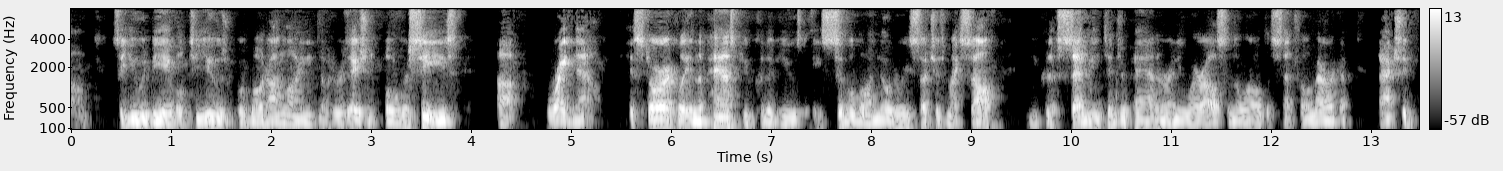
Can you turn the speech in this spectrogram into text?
Um, so you would be able to use remote online notarization overseas uh, right now. Historically, in the past, you could have used a civil law notary such as myself. You could have sent me to Japan or anywhere else in the world, to Central America, actually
